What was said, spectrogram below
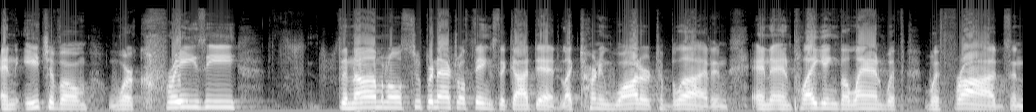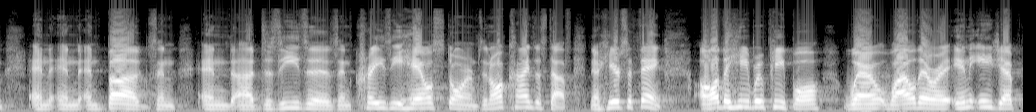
and each of them were crazy phenomenal supernatural things that God did, like turning water to blood and, and, and plaguing the land with, with frogs and, and, and, and bugs and, and uh, diseases and crazy hailstorms and all kinds of stuff. Now, here's the thing all the Hebrew people, where, while they were in Egypt,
